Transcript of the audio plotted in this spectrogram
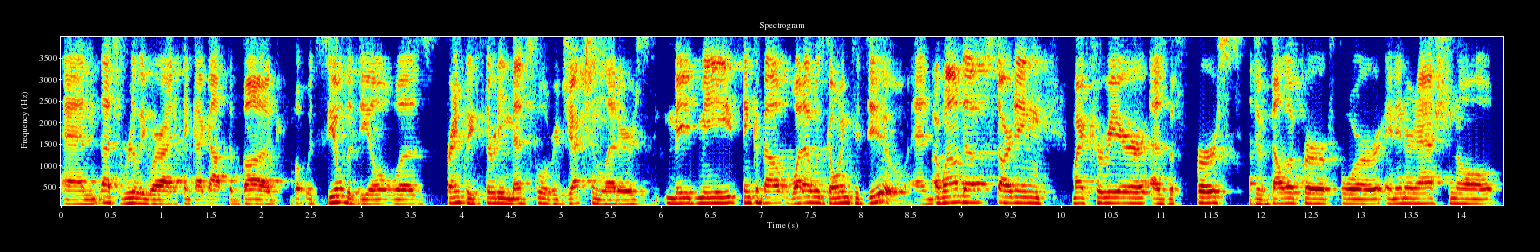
And that's really where I think I got the bug. But what sealed the deal was, frankly, 30 med school rejection letters made me think about what I was going to do. And I wound up starting my career as the first developer for an international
